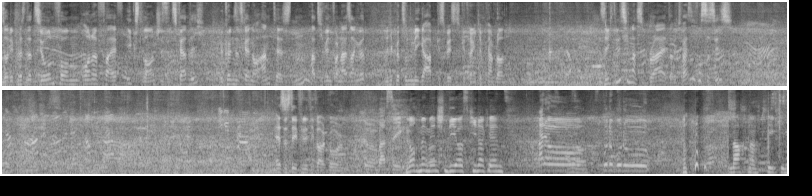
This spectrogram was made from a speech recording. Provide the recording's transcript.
So, die Präsentation vom Honor 5X Launch ist jetzt fertig. Wir können es jetzt gleich noch antesten. Hat sich auf jeden Fall nice angehört. Und ich habe gerade so ein mega abgespacedes Getränk. Ich habe keinen Plan. Das riecht ein bisschen nach Sprite, aber ich weiß nicht, was das ist. Es ist definitiv Alkohol. Noch mehr Menschen, die ihr aus China kennt. Hallo! Budu Budu! Nachname Tekin,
